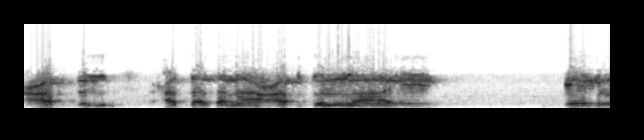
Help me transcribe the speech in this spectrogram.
عبد حدثنا عبد الله ابن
